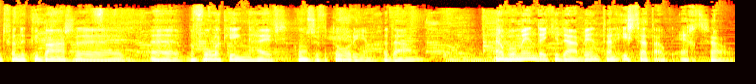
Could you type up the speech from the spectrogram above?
van de Cubaanse eh, bevolking heeft conservatorium gedaan. En op het moment dat je daar bent, dan is dat ook echt zo.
